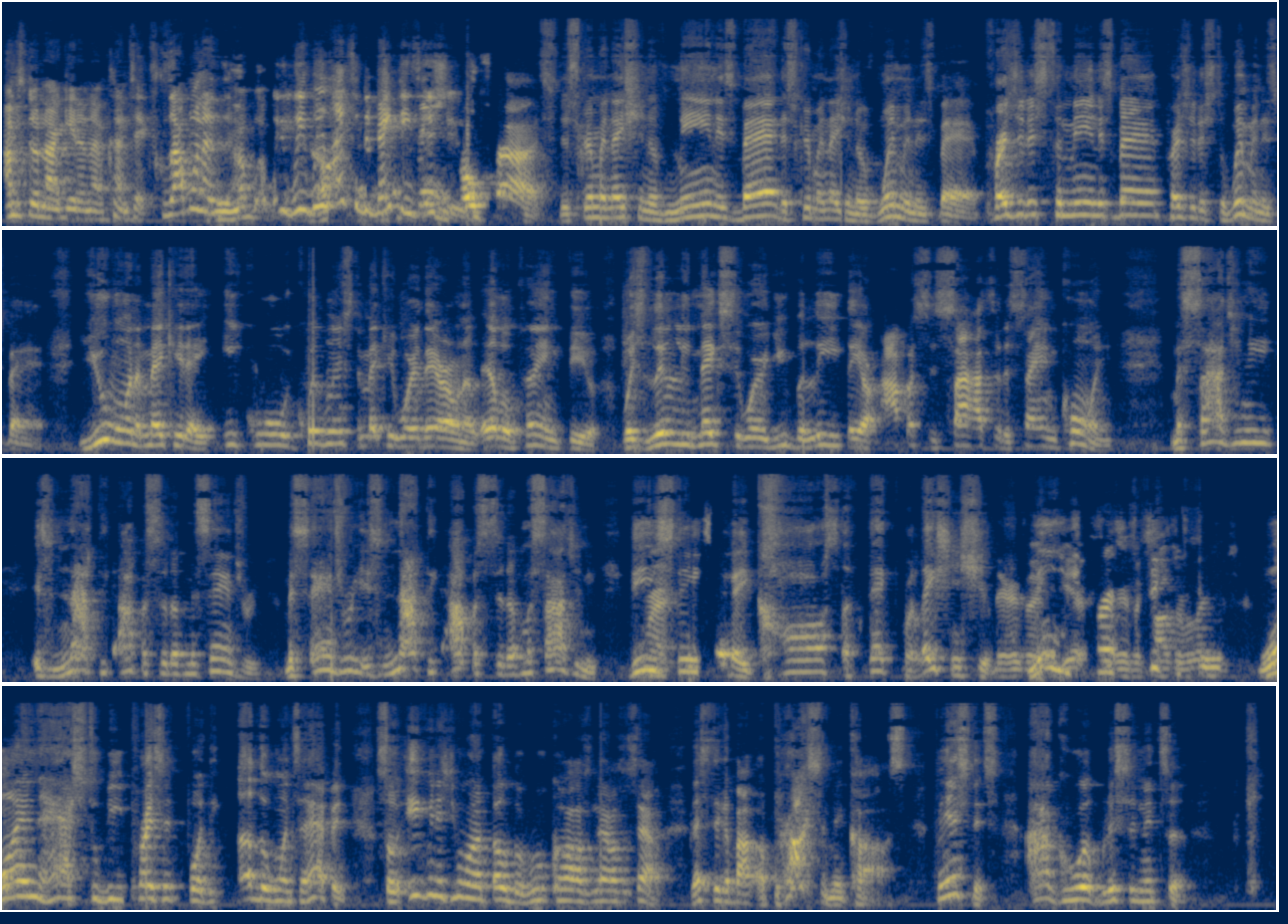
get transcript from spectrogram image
I'm still not getting enough context because I want to. Uh, we, we, we, like to debate these issues. Both sides. Discrimination of men is bad. Discrimination of women is bad. Prejudice to men is bad. Prejudice to women is bad. You want to make it a equal equivalence to make it where they're on a level playing field, which literally makes it where you believe they are opposite sides of the same coin. Misogyny is not the opposite of misandry. Misandry is not the opposite of misogyny. These right. things have a cause effect relationship. There's a, yes, there's a relationship. One has to be present for the other one to happen. So even if you want to throw the root cause analysis out, let's think about approximate cause. For instance, I grew up listening to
